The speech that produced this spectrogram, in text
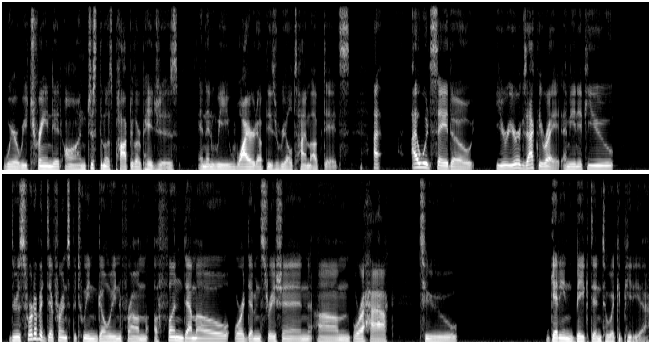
where we trained it on just the most popular pages and then we wired up these real time updates. I I would say though, you're you're exactly right. I mean, if you there's sort of a difference between going from a fun demo or a demonstration um, or a hack to getting baked into Wikipedia,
